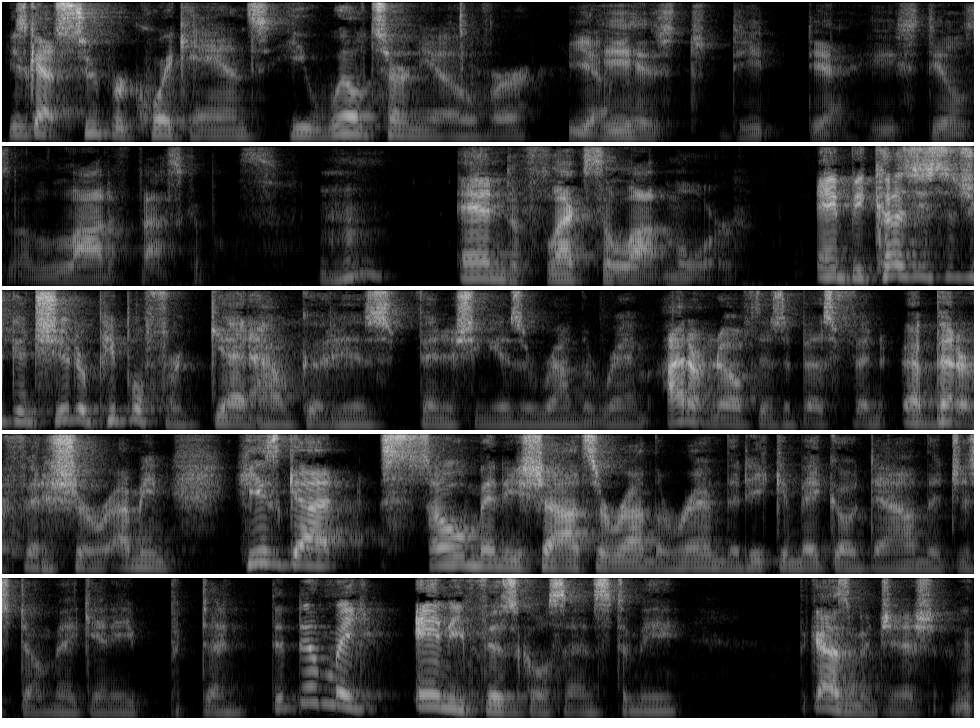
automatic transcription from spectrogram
he's got super quick hands. He will turn you over. Yeah, He has. He yeah. He steals a lot of basketballs. Mm-hmm. And Deflects a lot more. And because he's such a good shooter, people forget how good his finishing is around the rim. I don't know if there's a best fin- a better finisher. I mean, he's got so many shots around the rim that he can make go down that just don't make any poten- that don't make any physical sense to me. The guy's a magician.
